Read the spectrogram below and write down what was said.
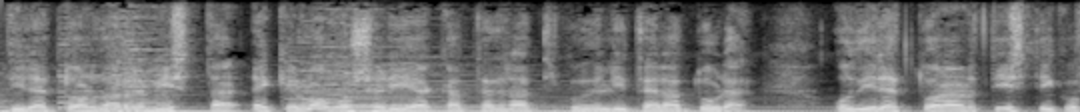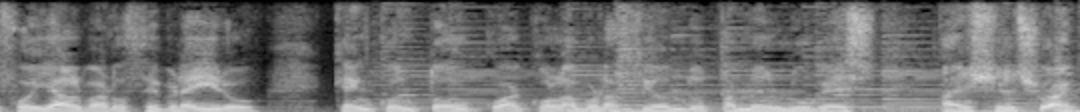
director da revista e que logo sería catedrático de literatura. O director artístico foi Álvaro Cebreiro, quen contou coa colaboración do tamén lugués Ángel Xuan.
